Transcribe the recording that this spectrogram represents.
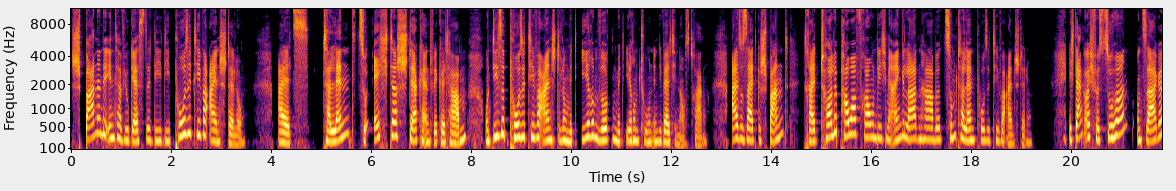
spannende Interviewgäste, die die positive Einstellung als Talent zu echter Stärke entwickelt haben und diese positive Einstellung mit ihrem Wirken, mit ihrem Tun in die Welt hinaustragen. Also seid gespannt. Drei tolle Powerfrauen, die ich mir eingeladen habe zum Talent positive Einstellung. Ich danke euch fürs Zuhören und sage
